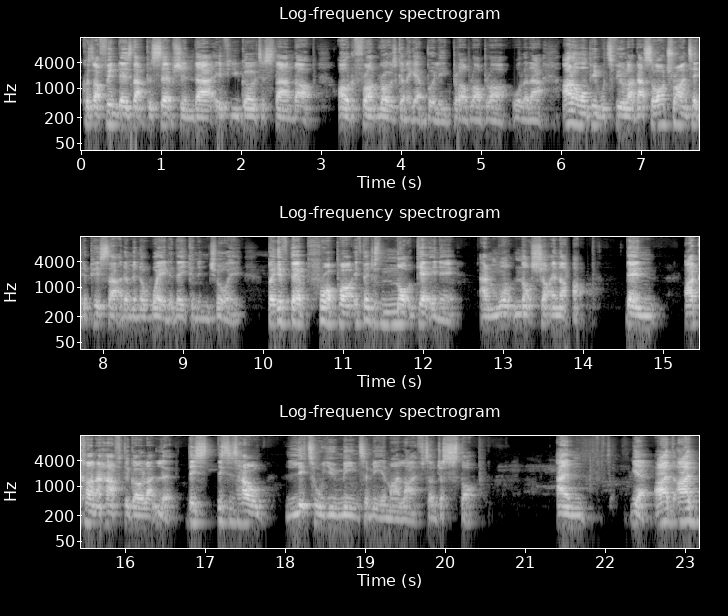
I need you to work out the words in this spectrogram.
because i think there's that perception that if you go to stand up oh the front row is going to get bullied blah blah blah all of that. I don't want people to feel like that so i'll try and take the piss out of them in a way that they can enjoy. But if they're proper if they're just not getting it and what not shutting up, then I kind of have to go like, look, this this is how little you mean to me in my life, so just stop. And yeah, I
